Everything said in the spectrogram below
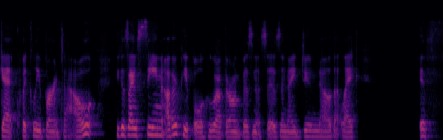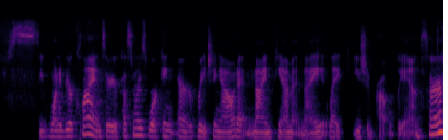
get quickly burnt out because I've seen other people who have their own businesses and I do know that like if one of your clients or your customers working or reaching out at 9 p.m. at night, like you should probably answer,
